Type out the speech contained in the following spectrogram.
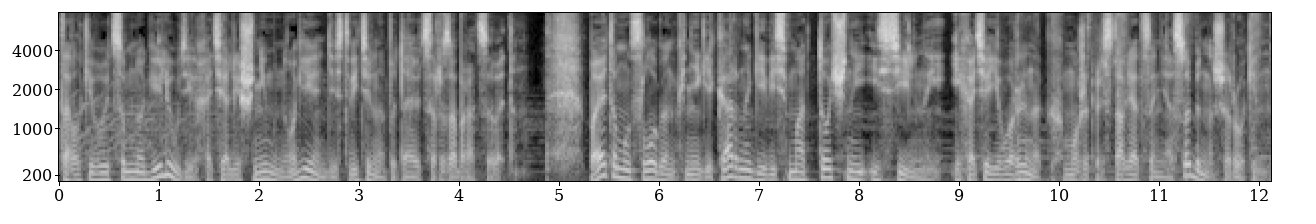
сталкиваются многие люди, хотя лишь немногие действительно пытаются разобраться в этом. Поэтому слоган книги Карнеги весьма точный и сильный, и хотя его рынок может представляться не особенно широким,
